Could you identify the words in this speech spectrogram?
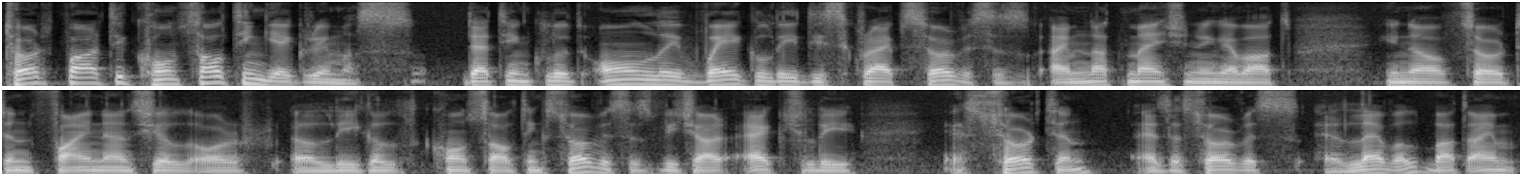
Third party consulting agreements that include only vaguely described services. I'm not mentioning about you know certain financial or uh, legal consulting services which are actually uh, certain as a service uh, level, but I'm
